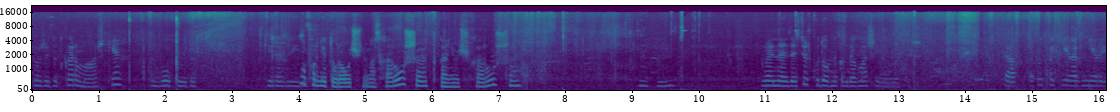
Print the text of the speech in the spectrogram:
Тоже идут кармашки, сбоку идут такие разрезы. Ну, фурнитура очень у нас хорошая, ткань очень хорошая. Мгм. Двойная застежка удобно, когда в машине ездишь. Так, а тут какие размеры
